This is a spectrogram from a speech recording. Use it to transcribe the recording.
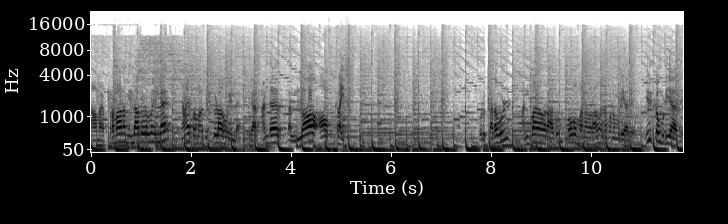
நாம பிரமாணம் இல்லாதவர்களும் இல்ல நியாய பிரமாணத்துக்கு கீழாகவும் இல்ல. Or under the law of Christ ஒரு கடவுள் அன்பானவராகவும் கோபமானவராகவும் என்ன பண்ண முடியாது? இருக்க முடியாது.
